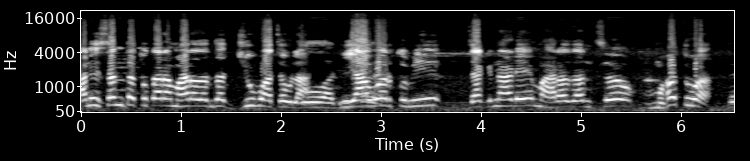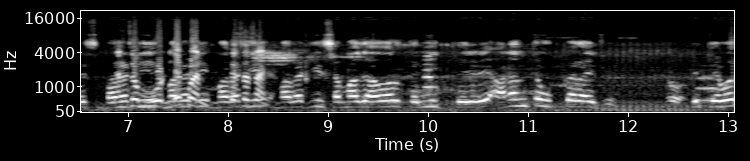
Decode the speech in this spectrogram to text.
आणि संत तुकाराम महाराजांचा जीव वाचवला. हो, यावर तुम्ही जगणारे महाराजांचं महत्त्व मराठी मोठेपण मराठी समाजावर त्यांनी केलेले अनंत उपकार आहेत. ते केवळ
